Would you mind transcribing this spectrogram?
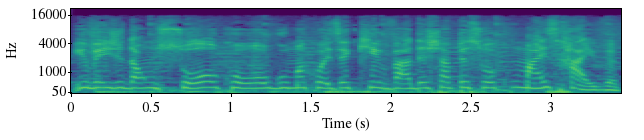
em vez de dar um soco ou alguma coisa que vá deixar a pessoa com mais raiva.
